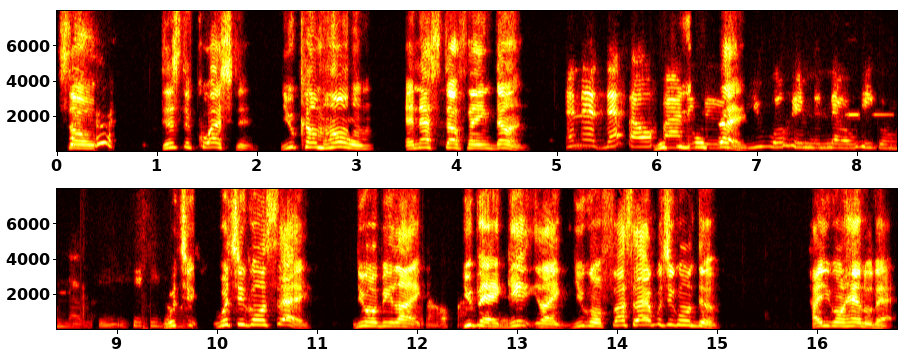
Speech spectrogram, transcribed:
So this the question. You come home and that stuff ain't done. And that that's all What fine you and gonna good. say? You want him to know, he gonna know. He, he, he gonna What you what you gonna say? You gonna be like, know. It's all fine you better good. get like you gonna fuss at? What you gonna do? How you gonna handle that?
